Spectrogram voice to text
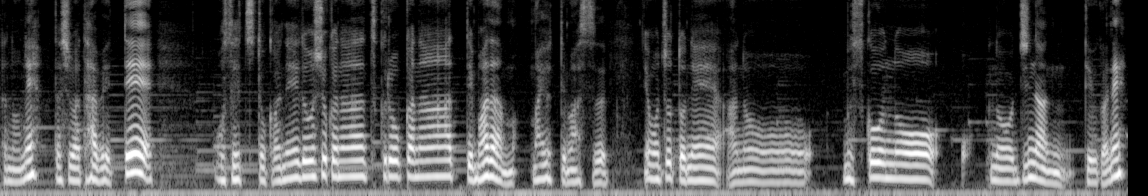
たのね私は食べておせちとかねどうしようかな作ろうかなってまだ迷ってます。でもちょっとねあの息子のの次男っていうかね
